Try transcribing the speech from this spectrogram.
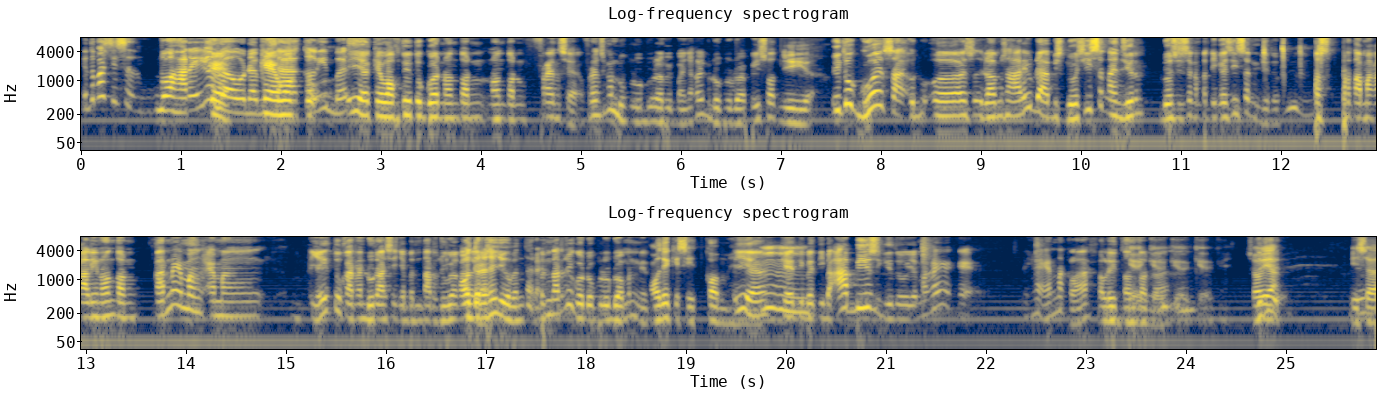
Itu pasti dua hari aja Kayak- udah udah kayak bisa waktu kelibas. iya kayak waktu itu gue nonton nonton Friends ya Friends kan 22 lebih banyak lagi 22 episode Iya. itu gue sa- eh, dalam sehari udah habis dua season anjir dua season apa tiga season gitu Hmm. pas pertama kali nonton karena emang emang ya itu karena durasinya bentar juga Oh, kali ya. durasinya juga bentar ya. bentar juga 22 menit Oh, dia ke sitcom ya. iya Mm-mm. kayak tiba-tiba habis gitu ya makanya kayak ya enak lah kalau ditonton oke, oke, oke, oke. So Jadi- ya bisa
